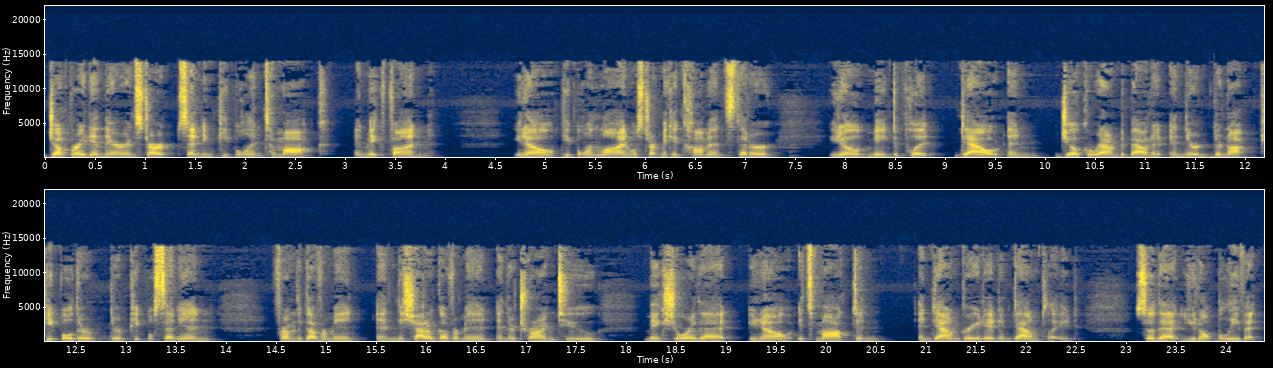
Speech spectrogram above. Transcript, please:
jump right in there and start sending people in to mock and make fun. You know, people online will start making comments that are, you know, made to put doubt and joke around about it and they're they're not people, they're they're people sent in from the government and the shadow government and they're trying to make sure that you know it's mocked and and downgraded and downplayed so that you don't believe it.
